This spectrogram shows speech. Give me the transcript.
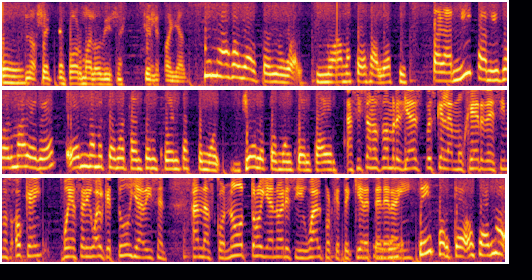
Mm. No sé qué forma lo dice, que le he fallado. Sí, me ha fallado todo igual. No vamos a dejarlo así. Para mí, para mi forma de ver, él no me toma tanto en cuenta como yo lo tomo en cuenta a él. Así son los hombres, ya después que la mujer decimos, ok, voy a ser igual que tú, ya dicen, andas con otro, ya no eres igual porque te quiere tener ahí. Sí, porque, o sea, no,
